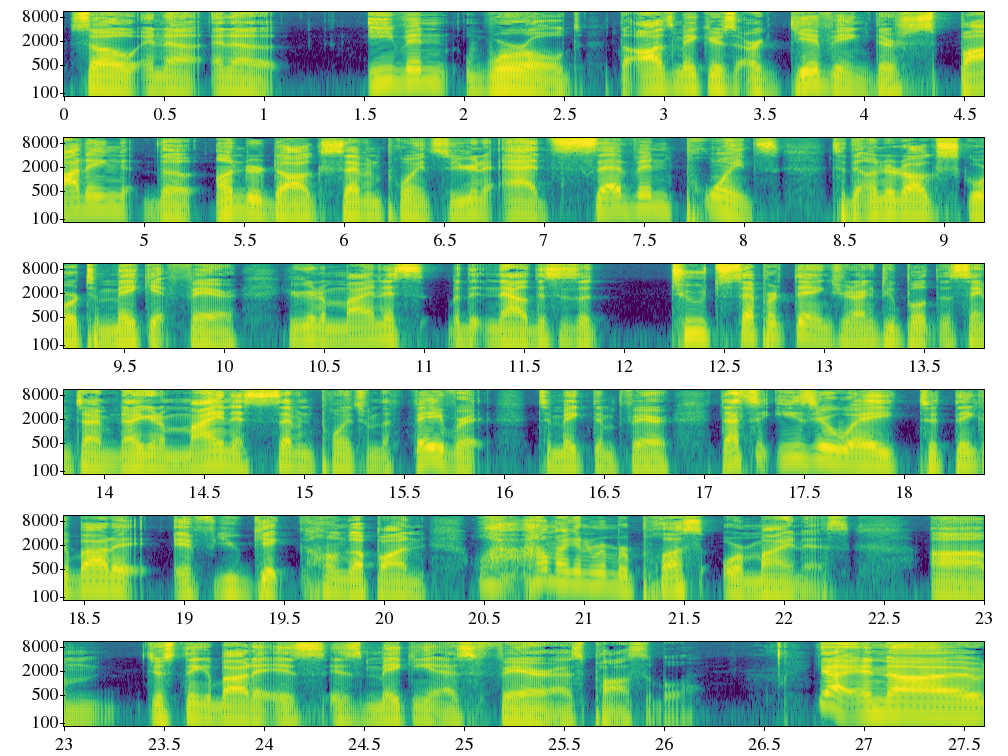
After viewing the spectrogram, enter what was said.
So in a in a even world, the odds makers are giving, they're spotting the underdog seven points. So you're going to add seven points to the underdog score to make it fair. You're going to minus, but now this is a two separate things. You're not going to do both at the same time. Now you're going to minus seven points from the favorite to make them fair. That's the easier way to think about it if you get hung up on, well, how am I going to remember plus or minus? Um, just think about it is is making it as fair as possible. Yeah, and uh,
